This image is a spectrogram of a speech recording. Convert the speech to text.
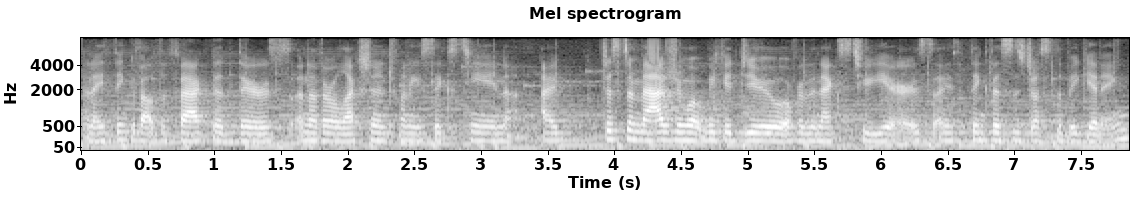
and I think about the fact that there's another election in 2016, I just imagine what we could do over the next two years. I think this is just the beginning.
